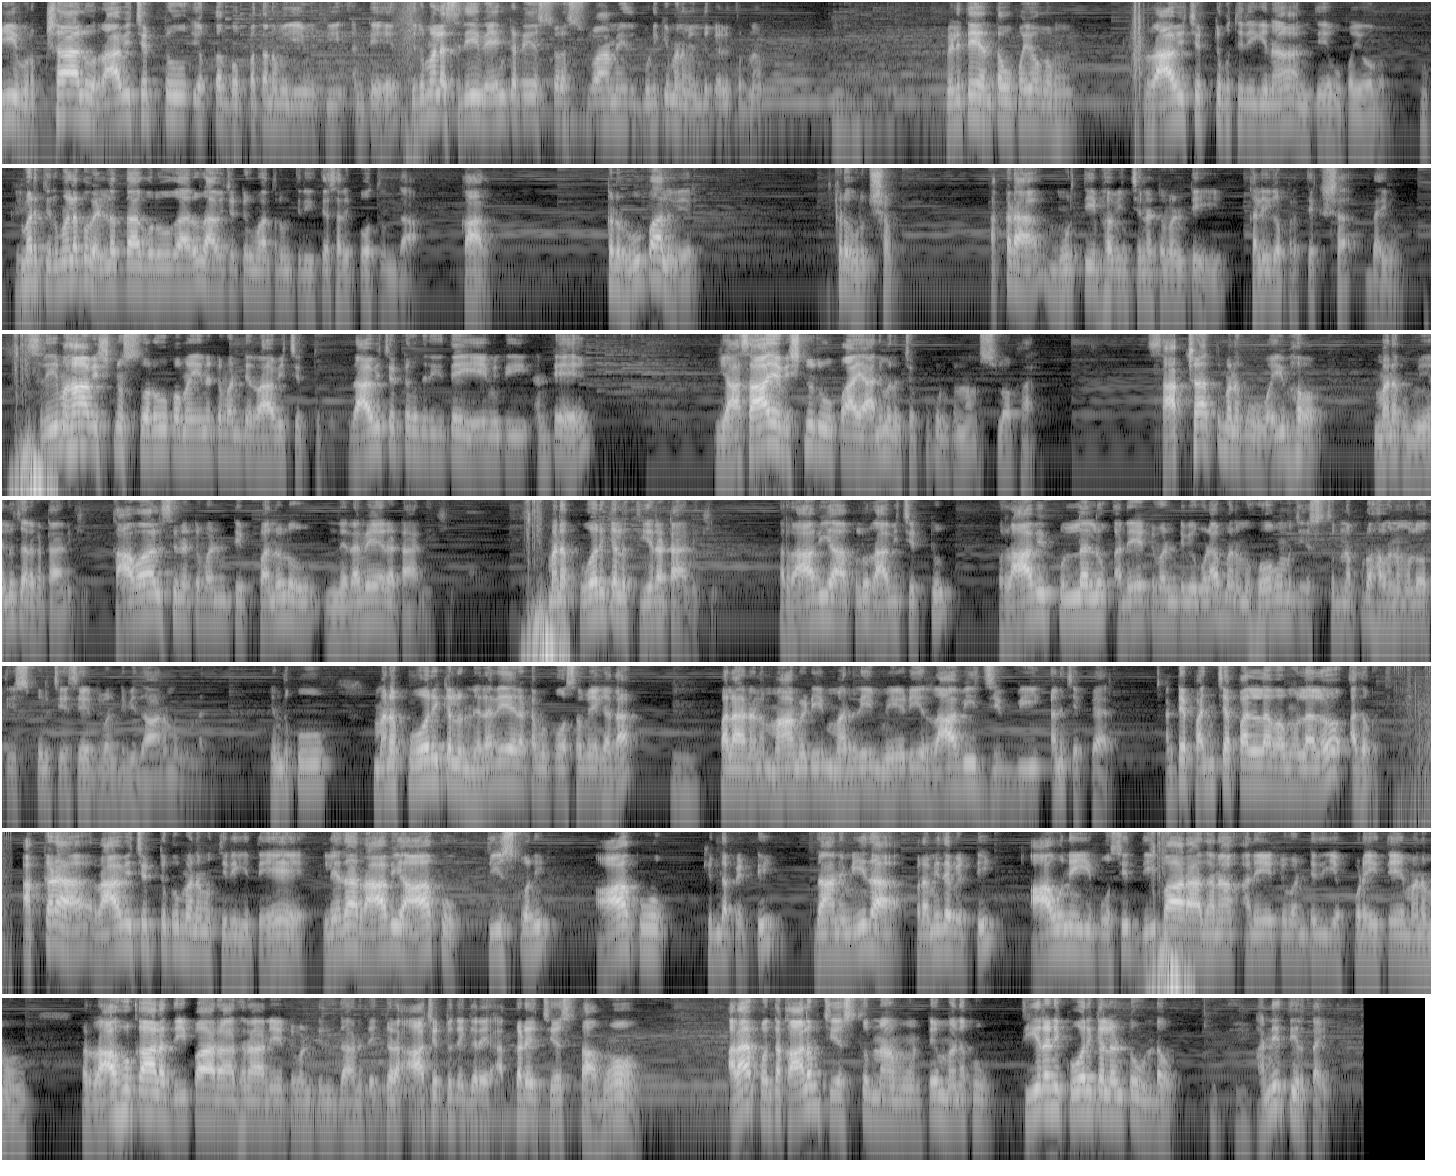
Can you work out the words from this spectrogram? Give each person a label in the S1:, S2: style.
S1: ఈ వృక్షాలు రావి చెట్టు యొక్క గొప్పతనం ఏమిటి అంటే తిరుమల శ్రీ వెంకటేశ్వర స్వామి గుడికి మనం ఎందుకు వెళుతున్నాం? వెళితే ఎంత ఉపయోగము? రావి చెట్టుకు తిరిగినా అంతే ఉపయోగం. మరి తిరుమలకు వెళ్ళొద్దా గురువు గారు? రావి చెట్టుకు మాత్రం తిరిగితే సరిపోతుందా? కాదు. ఇక్కడ రూపాలు వేరు. ఇక్కడ వృక్షం. అక్కడ మూర్తీభవించినటువంటి కలియుగ ప్రత్యక్ష దైవం. శ్రీ మహావిష్ణు స్వరూపమైనటువంటి రావి చెట్టు. రావి చెట్టుకు తిరిగితే ఏమిటి అంటే వ్యాసాయ విష్ణు రూపాయ అని మనం చెప్పుకుంటున్నాం శ్లోకాలు. సాక్షాత్ మనకు వైభవం మనకు మేలు జరగటానికి కావాల్సినటువంటి పనులు నెరవేరటానికి మన కోరికలు తీరటానికి రావి ఆకులు రావి చెట్టు రావి పుల్లలు అనేటువంటివి కూడా మనం హోమం చేస్తున్నప్పుడు హవనములో తీసుకుని చేసేటువంటి విధానము ఉన్నది. ఎందుకు? మన కోరికలు నెరవేరటం కోసమే కదా
S2: ఉమ్.
S1: ఫలానా మామిడి మర్రి మేడి రావి జివ్వి అని చెప్పారు. అంటే పంచపల్లవములలో అదొకటి. అక్కడ రావి చెట్టుకు మనము తిరిగితే లేదా రావి ఆకు తీసుకొని ఆకు కింద పెట్టి దాని మీద ప్రమిద పెట్టి ఆవు నెయ్యి పోసి దీపారాధన అనేటువంటిది ఎప్పుడైతే మనము రాహుకాల దీపారాధన అనేటువంటిది దాని దగ్గర ఆ చెట్టు దగ్గరే అక్కడే చేస్తామో అలా కొంతకాలం చేస్తున్నాము అంటే మనకు తీరని కోరికలంటూ ఉండవు. అన్నీ తీరుతాయి.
